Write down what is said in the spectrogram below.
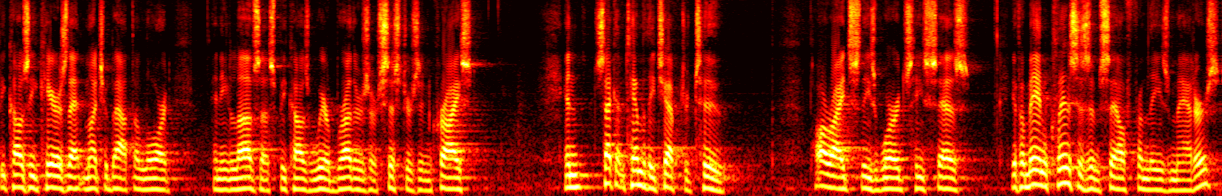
because he cares that much about the Lord and he loves us because we're brothers or sisters in Christ. In 2 Timothy chapter 2, Paul writes these words. He says, If a man cleanses himself from these matters,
